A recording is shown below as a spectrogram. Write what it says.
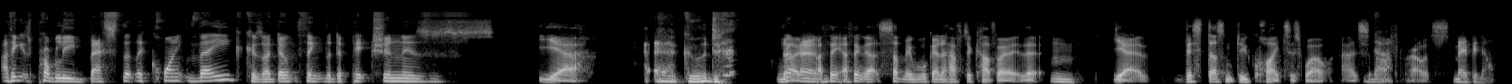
I think it's probably best that they're quite vague because I don't think the depiction is Yeah. uh, good. No, I Um, think I think that's something we're going to have to cover. That Mm. yeah, this doesn't do quite as well as No. After Hours. Maybe not.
